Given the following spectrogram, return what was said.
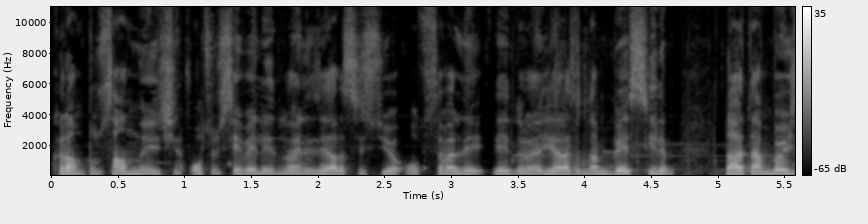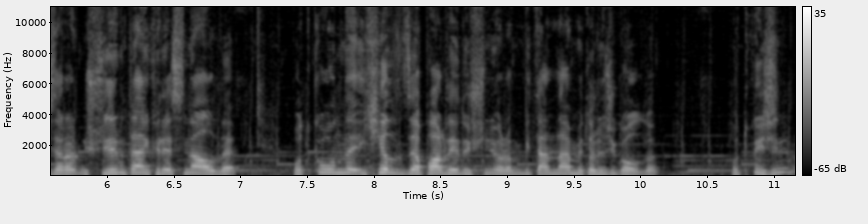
Krampus sandığı için 30 seviye Lady Noel yarası istiyor. 30 seviye Lady Noel yarasından 5 silim. Zaten bu ejderhanın 320 tane küresini aldı. Utku bunu da 2 yıldız yapar diye düşünüyorum. Bir tane daha mitolojik oldu. Utku için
